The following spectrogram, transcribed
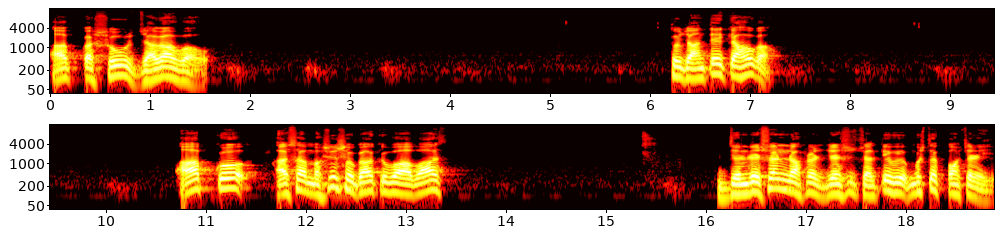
آپ کا شور جاگا ہوا ہو، تو جانتے کیا ہوگا؟ آپ کو ایسا محسوس ہوگا کہ وہ آواز جنریشن آفٹر جنریشن چلتی ہوئی مجھ تک پہنچ رہی ہے۔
